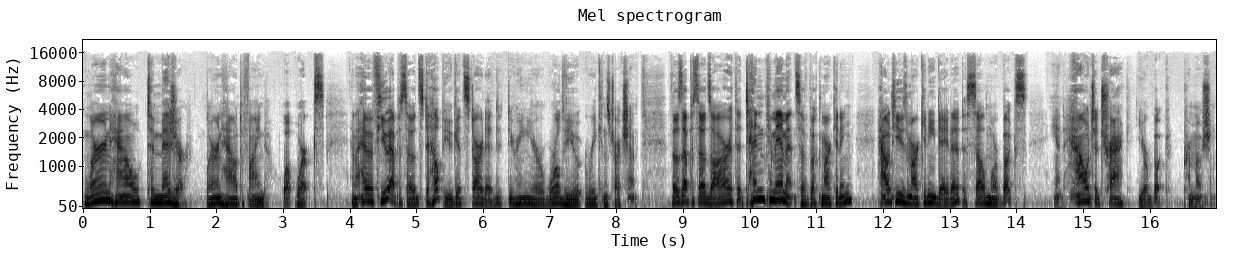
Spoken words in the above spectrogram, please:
Learn how to measure, learn how to find what works and I have a few episodes to help you get started during your worldview reconstruction. Those episodes are the 10 commandments of book marketing, how to use marketing data to sell more books, and how to track your book promotion.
